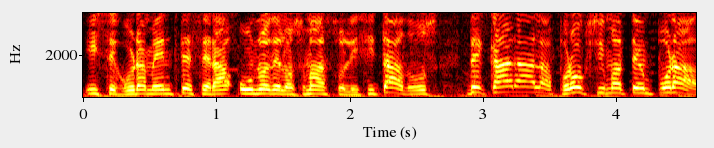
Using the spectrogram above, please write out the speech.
y seguramente será uno de los más solicitados de cara a la próxima temporada.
